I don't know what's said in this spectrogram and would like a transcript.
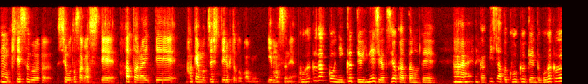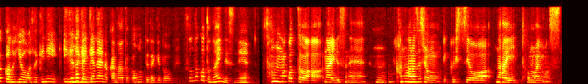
もう来てすぐ仕事探して働いて掛け持ちしてる人とかもいますね。語学学校に行くっていうイメージが強かったのではい、なんかビザと航空券と語学学校の費用も先に入れなきゃいけないのかなとか思ってたけど、うん、そんなことないんですね。そんなことはないですね。うん、必ずしも行く必要はないと思います。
